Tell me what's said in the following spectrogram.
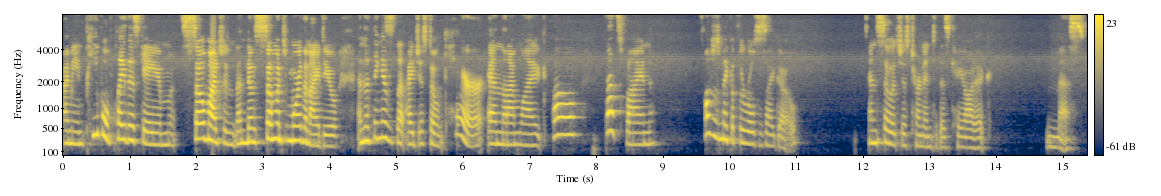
I mean, people play this game so much and, know so much more than I do. And the thing is that I just don't care. And then I'm like, oh, that's fine. I'll just make up the rules as I go. And so it's just turned into this chaotic mess.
